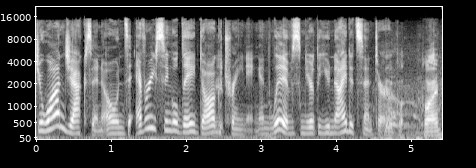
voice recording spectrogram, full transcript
Jawan Jackson owns every single day dog training and lives near the United Center. Climb.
